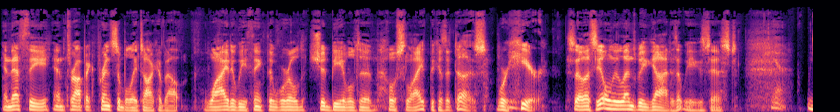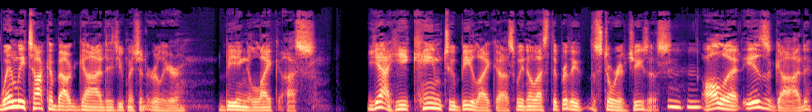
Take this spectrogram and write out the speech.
And that's the anthropic principle they talk about. Why do we think the world should be able to host life? Because it does. We're here. So that's the only lens we got is that we exist. Yeah. When we talk about God, as you mentioned earlier, being like us, yeah, he came to be like us. We know that's the, really the story of Jesus. Mm-hmm. All that is God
